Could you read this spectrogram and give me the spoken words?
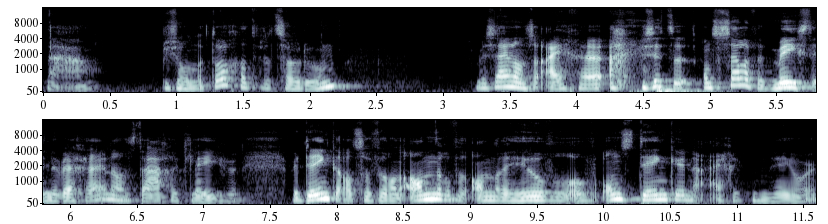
Nou, bijzonder toch dat we dat zo doen? We zijn onze eigen, we zitten onszelf het meest in de weg hè, in ons dagelijks leven. We denken altijd zoveel aan anderen of dat anderen heel veel over ons denken. Nou, eigenlijk nee hoor.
